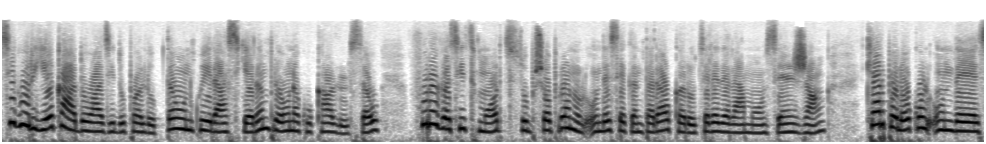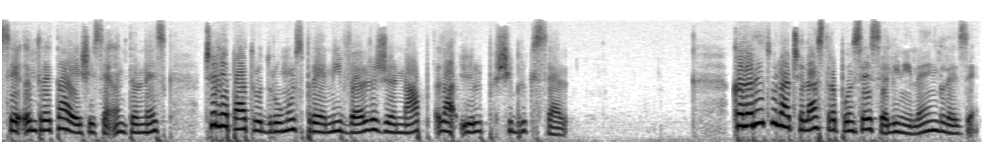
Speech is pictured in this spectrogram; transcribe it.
Sigur e că a doua zi după luptă, un cuirasier împreună cu calul său fură găsiți morți sub șopronul unde se cântăreau căruțele de la Mont Saint-Jean, chiar pe locul unde se întretaie și se întâlnesc cele patru drumuri spre Nivel, Genappe, la Ulp și Bruxelles. Călărețul acela străpunsese liniile engleze.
